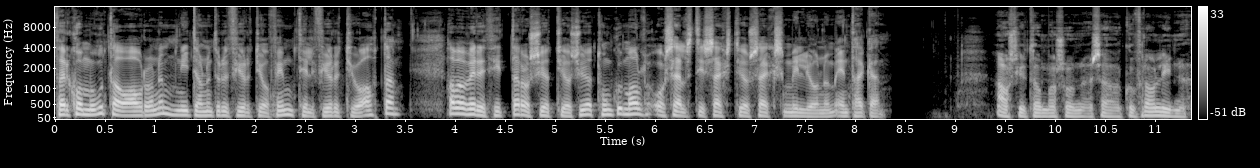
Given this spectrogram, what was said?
Þær komu út á árunum 1945 til 48, hafa verið þittar á 77 tungumál og selst í 66 miljónum eintaka. Áskil Tómasson sagði okkur frá línu.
